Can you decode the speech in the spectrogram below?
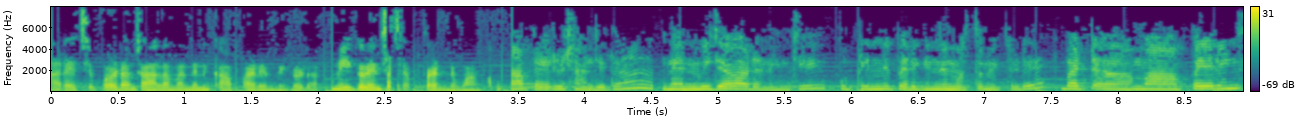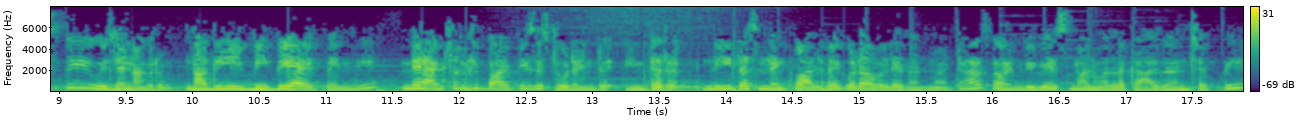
ఆ రెచ్చిపోవడం చాలా మందిని కాపాడింది కూడా. మీ గురించి చెప్పండి మాకు. నా పేరు సంజిత నేను విజయవాడ నుంచి పుట్టింది పెరిగింది మొత్తం ఇక్కడే. బట్ మా పేరెంట్స్ ది విజయనగరం. నాది బీబీఏ అయిపోయింది. నేను యాక్చువల్కి బైపీసీ స్టూడెంట్ ఇంటర్. నీట్ అసలు నేను క్వాలిఫై కూడా అవ్వలేదు అనమాట సో ఎంబీబీఎస్ మన వల్ల కాదు అని చెప్పి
